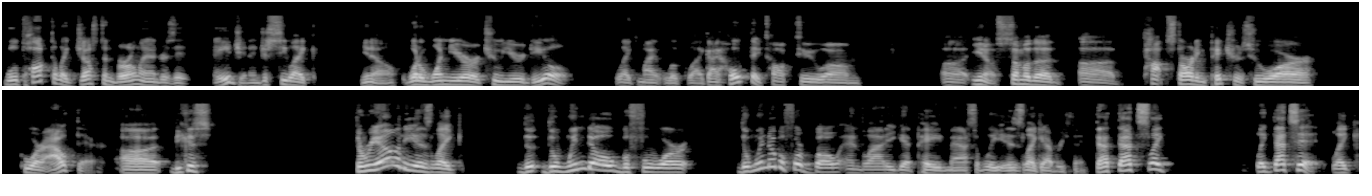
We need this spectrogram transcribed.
will talk to like Justin Verlander's agent and just see like, you know, what a one year or two year deal like might look like. I hope they talk to um uh, you know, some of the uh top starting pitchers who are who are out there. Uh because the reality is like the the window before the window before Bo and Vladdy get paid massively is like everything. That that's like like that's it. Like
